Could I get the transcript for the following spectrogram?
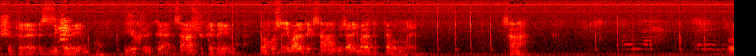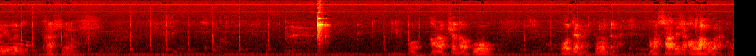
şükrede, zikredeyim. Yükrüke sana şükredeyim. Ve husn ibadetik sana güzel ibadette bulunayım. Sana. O yu karşılıyor. O Arapça da hu o demek değil mi? O demek. Ama sadece Allah olarak o.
